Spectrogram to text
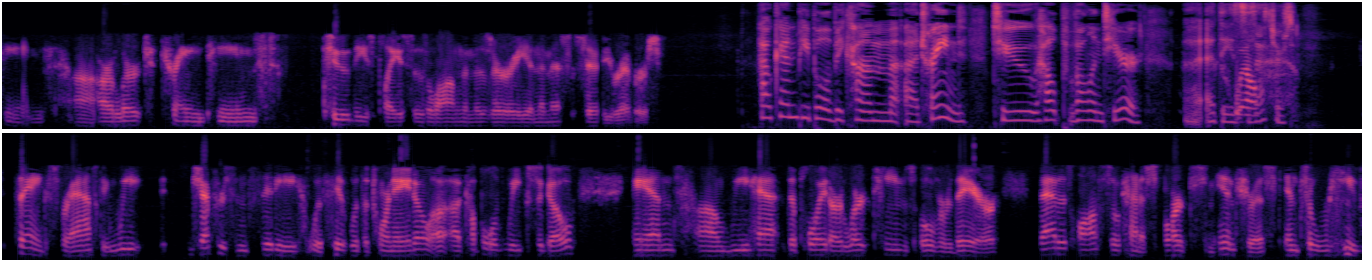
teams, uh, our alert trained teams to these places along the Missouri and the Mississippi rivers. How can people become uh, trained to help volunteer uh, at these well, disasters? Thanks for asking. We Jefferson City was hit with a tornado a, a couple of weeks ago, and uh, we had deployed our alert teams over there. That has also kind of sparked some interest, and so we've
